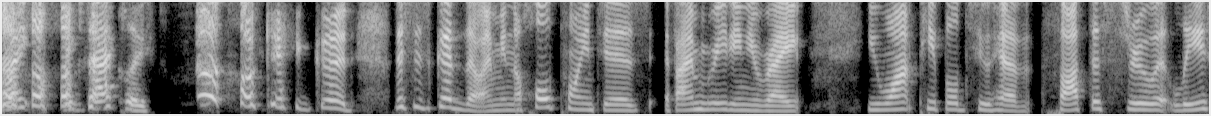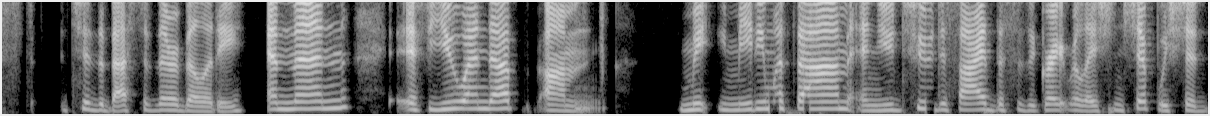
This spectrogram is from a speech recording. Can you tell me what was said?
right, exactly. okay, good. This is good though. I mean, the whole point is if I'm reading you right, you want people to have thought this through at least to the best of their ability. And then if you end up um, me- meeting with them and you two decide this is a great relationship, we should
